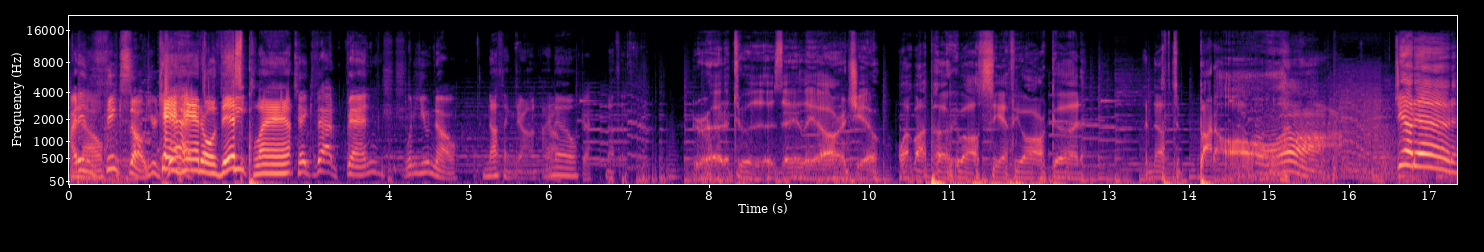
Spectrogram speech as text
I didn't No. think so. You're Can't dead. handle this See- plant. Take that, Ben. What do you know? Nothing, John. I Oh, know okay. nothing. You're headed to the Azalea, aren't you? Let my Pokeball see if you are good. Enough to battle. Geodude!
